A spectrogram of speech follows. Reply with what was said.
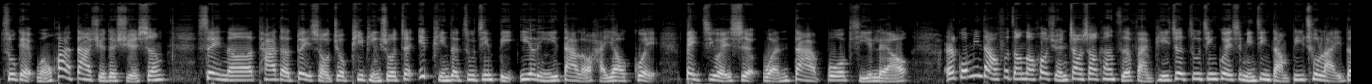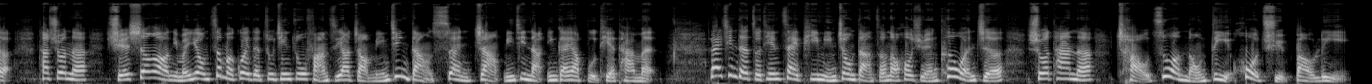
租给文化大学的学生。所以呢，他的对手就批评说，这一坪的租金比一零一大楼还要贵，被讥为是文大剥皮寮。而国民党副总统候选人赵少康则反批，这租金贵是民进党逼出来的。他说呢，学生哦，你们用这么贵的租金租房子，要找民进党算账，民进党应该要补贴他们。赖清德昨天再批民众党总统候选人柯文哲，说他呢炒作农地获取暴利。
